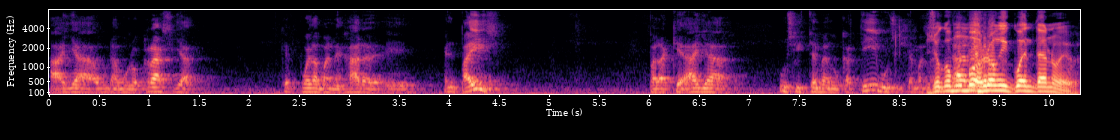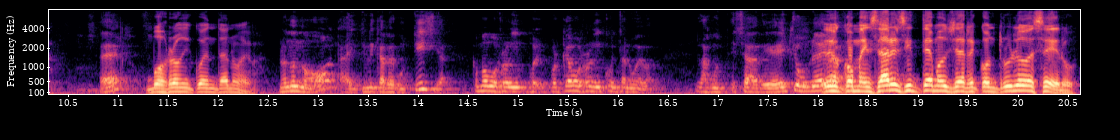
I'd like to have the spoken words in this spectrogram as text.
haya una burocracia que pueda manejar eh, el país para que haya un sistema educativo, un sistema Eso como un sanitario. borrón y cuenta nueva. ¿Eh? Un borrón y cuenta nueva. No, no, no, ahí tiene que haber justicia. ¿Cómo borrón y, por, qué borrón y cuenta nueva? La o sea, de hecho, una Digo, comenzar el sistema, dice, reconstruirlo de cero.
